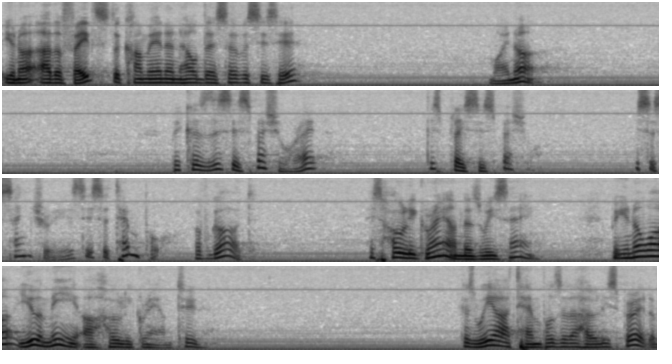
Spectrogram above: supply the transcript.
you know other faiths to come in and hold their services here? Why not? Because this is special, right? This place is special. It's a sanctuary, it's, it's a temple of God. It's holy ground, as we sang. But you know what? You and me are holy ground too. Because we are temples of the Holy Spirit. The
